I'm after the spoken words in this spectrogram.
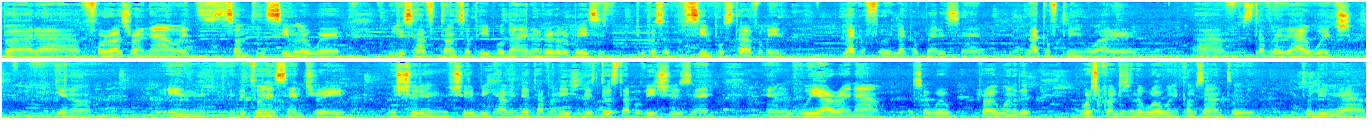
but uh, for us right now, it's something similar where we just have tons of people dying on a regular basis because of simple stuff. I mean, lack of food, lack of medicine, lack of clean water, um, stuff like that, which, you know, in, in the 20th century, we shouldn't shouldn't be having that type of issues, those type of issues, and and we are right now. So we're probably one of the worst countries in the world when it comes down to to living uh,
